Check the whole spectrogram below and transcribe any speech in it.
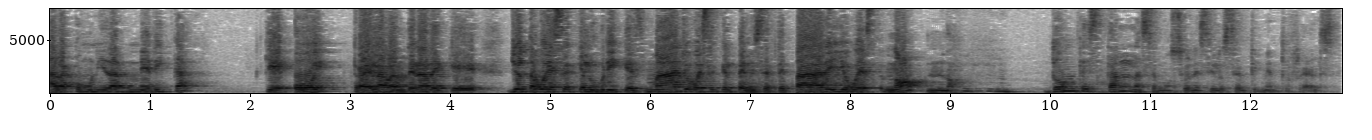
a la comunidad médica, que hoy trae la bandera de que yo te voy a hacer que lubriques más, yo voy a hacer que el pene se te pare, yo voy a... No, no. ¿Dónde están las emociones y los sentimientos reales?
